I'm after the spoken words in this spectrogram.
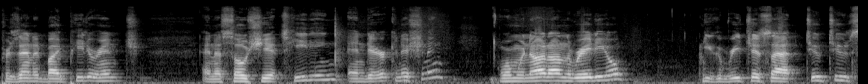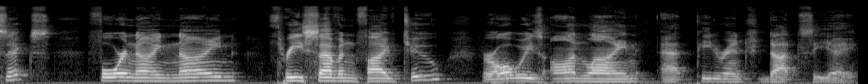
presented by Peter Inch and Associates Heating and Air Conditioning. When we're not on the radio, you can reach us at 226 499 3752 or always online at peterinch.ca.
